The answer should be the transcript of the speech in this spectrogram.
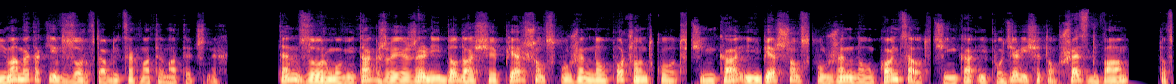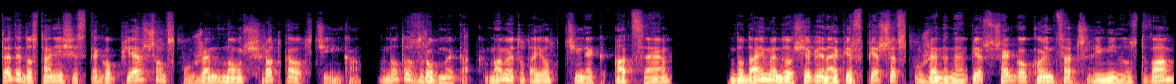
I mamy taki wzór w tablicach matematycznych. Ten wzór mówi tak, że jeżeli doda się pierwszą współrzędną początku odcinka i pierwszą współrzędną końca odcinka i podzieli się to przez dwa, to wtedy dostanie się z tego pierwszą współrzędną środka odcinka. No to zróbmy tak. Mamy tutaj odcinek AC. Dodajmy do siebie najpierw pierwsze współrzędne pierwszego końca, czyli minus 2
